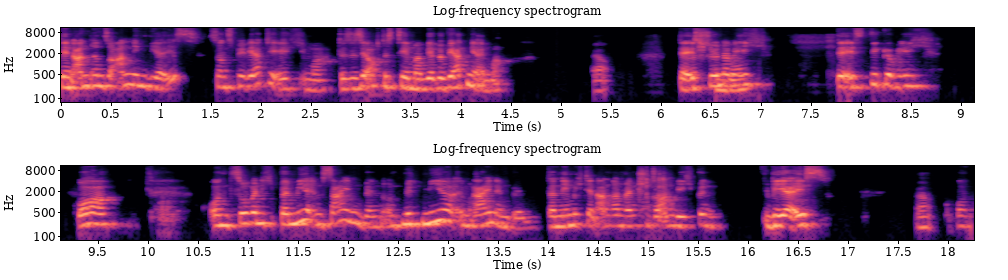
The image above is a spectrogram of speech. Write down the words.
den anderen so annehmen, wie er ist. Sonst bewerte ich immer. Das ist ja auch das Thema. Wir bewerten ja immer. Ja. Der ist schöner wie ich, der ist dicker wie ich. Boah. Und so, wenn ich bei mir im Sein bin und mit mir im Reinen bin, dann nehme ich den anderen Menschen so an, wie ich bin, wie er ist. Ja. Und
